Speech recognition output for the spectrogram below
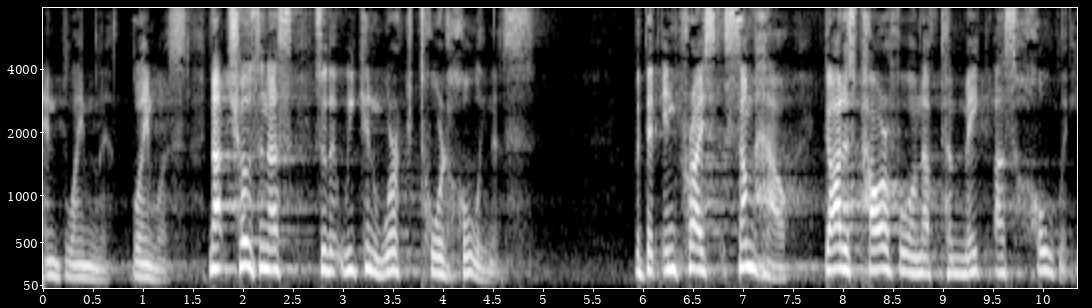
and blameless. Not chosen us so that we can work toward holiness, but that in Christ somehow God is powerful enough to make us holy.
